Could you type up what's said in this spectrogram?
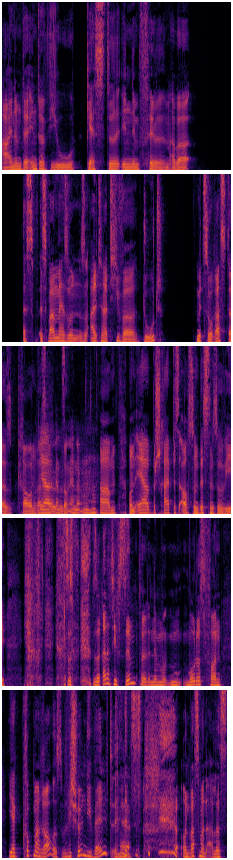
einem der Interviewgäste in dem Film, aber es, es war mehr so ein, so ein alternativer Dude mit so Raster, so grauen Raster. Ja, ganz am Ende. Mhm. Ähm, und er beschreibt es auch so ein bisschen so wie, ja, so, so relativ simpel in dem Modus von, ja, guck mal raus, wie schön die Welt ist ja. und was man alles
